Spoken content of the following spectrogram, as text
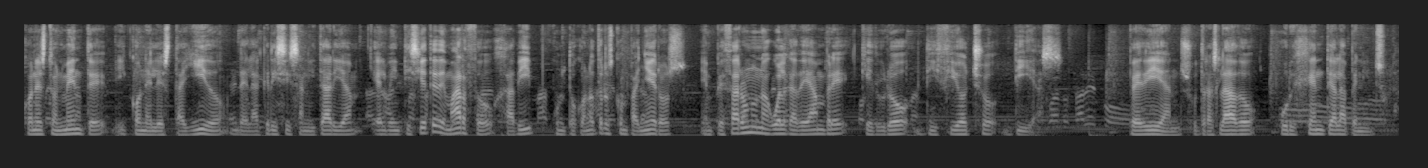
Con esto en mente y con el estallido de la crisis sanitaria, el 27 de marzo, Habib, junto con otros compañeros, empezaron una huelga de hambre que duró 18 días. Pedían su traslado urgente a la península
